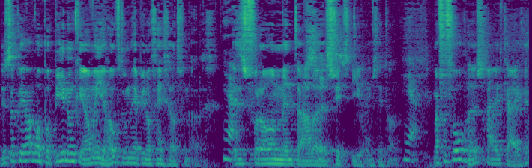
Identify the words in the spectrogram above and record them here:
dus dat kun je allemaal op papier doen, kun je allemaal in je hoofd doen, heb je nog geen geld voor nodig. Ja. Het is vooral een mentale Precies. switch die je omzet dan. ja, Maar vervolgens ga je kijken,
